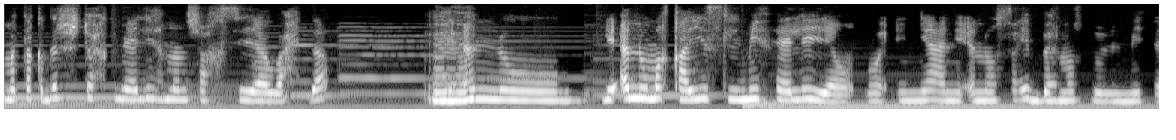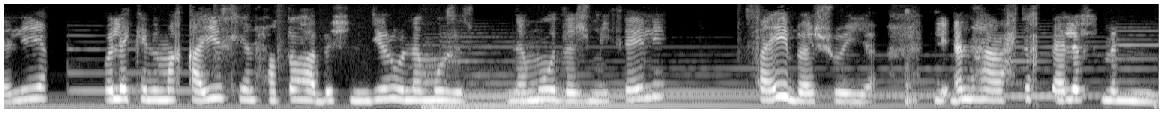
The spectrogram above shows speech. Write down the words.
ما تقدرش تحكمي عليه من شخصية واحدة لأنه لأنه مقاييس المثالية وإن يعني أنه صعيب به نوصلوا للمثالية ولكن المقاييس اللي نحطوها باش نديروا نموذج نموذج مثالي صعيبة شوية لأنها راح تختلف من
